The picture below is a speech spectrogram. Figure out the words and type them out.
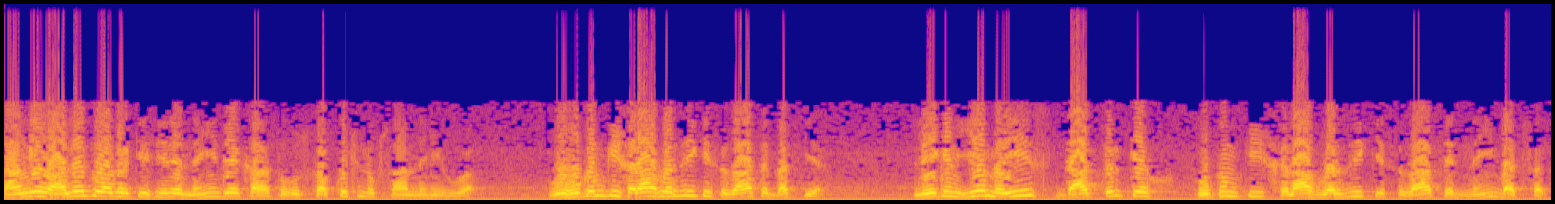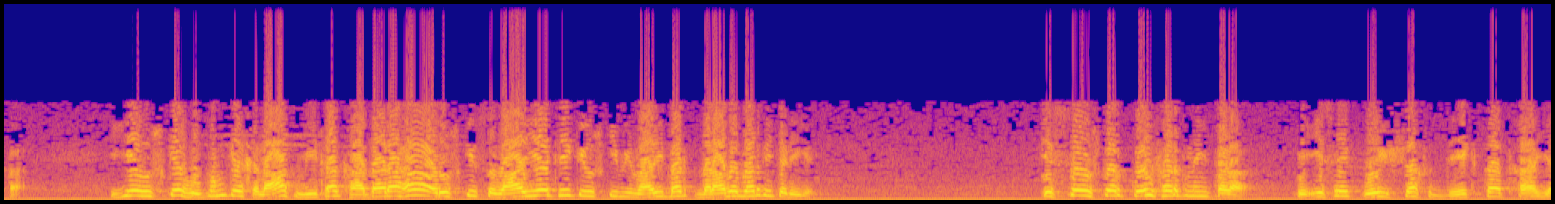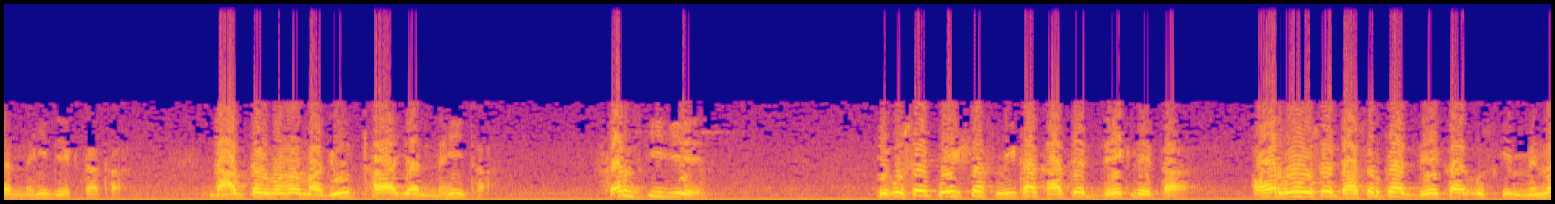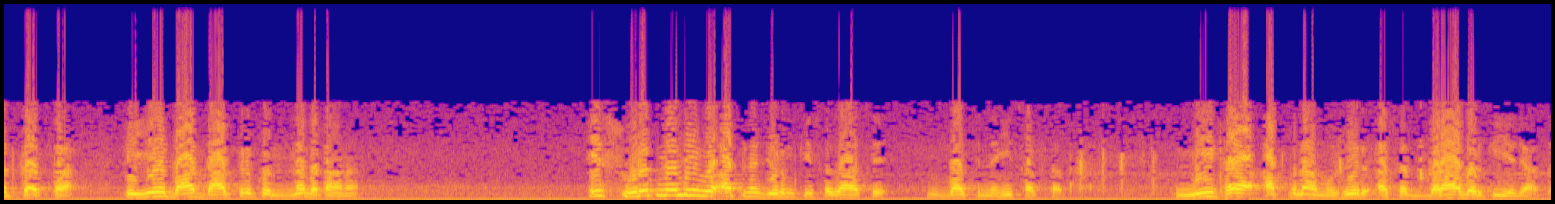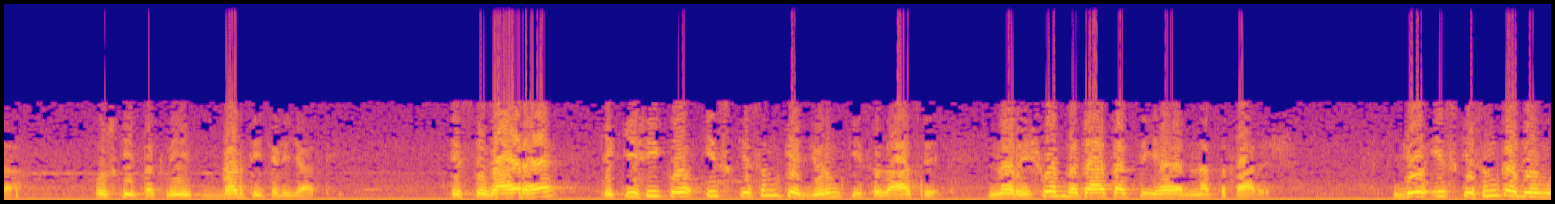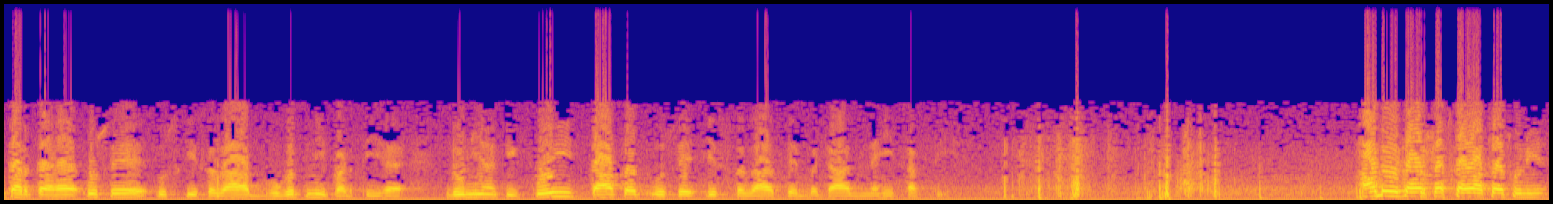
ٹانگے والے کو اگر کسی نے نہیں دیکھا تو اس کا کچھ نقصان نہیں ہوا۔ وہ حکم کی خلاف ورزی کی سزا سے بچ گیا۔ لیکن یہ مریض ڈاکٹر کے حکم کی خلاف ورزی کی سزا سے نہیں بچ سکا۔ یہ اس کے حکم کے خلاف میٹھا کھاتا رہا اور اس کی سزا یہ تھی کہ اس کی بیماری برابر بڑھتی چلی گئی۔ اس سے اس پر کوئی فرق نہیں پڑا۔ کہ اسے کوئی شخص دیکھتا تھا یا نہیں دیکھتا تھا۔ ڈاکٹر وہاں موجود تھا یا نہیں تھا۔ فرض کیجیے کہ اسے کوئی شخص میٹھا کھاتے دیکھ لیتا اور وہ اسے دس روپے دے کر اس کی منت کرتا کہ یہ بات ڈاکٹر کو نہ بتانا۔ اس صورت میں بھی وہ اپنے جرم کی سزا سے بچ نہیں سکتا تھا۔ میٹھا اپنا مضر اثر برابر کیے جاتا، اس کی تکلیف بڑھتی چلی جاتی۔ اس سے ظاہر ہے کہ کسی کو اس قسم کے جرم کی سزا سے نہ رشوت بچا سکتی ہے، نہ سفارش۔ جو اس قسم کا جرم کرتا ہے، اسے اس کی سزا بھگتنی پڑتی ہے۔ دنیا کی کوئی طاقت اسے اس سزا سے بچا نہیں سکتی۔ ہے آج ایک اور شخص کا واقعہ سنیے۔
